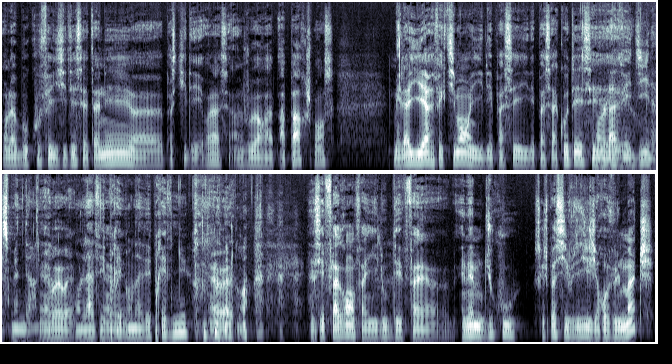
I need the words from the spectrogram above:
on l'a beaucoup félicité cette année euh, parce qu'il est voilà, c'est un joueur à, part, je pense. Mais là hier, effectivement, il est passé, il est passé à côté. On l'avait dit la semaine dernière. Eh on l'avait, eh on avait prévenu. Et c'est flagrant. Enfin, il loupe des. et même du coup, parce que je sais pas si je vous ai dit, j'ai revu le match.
